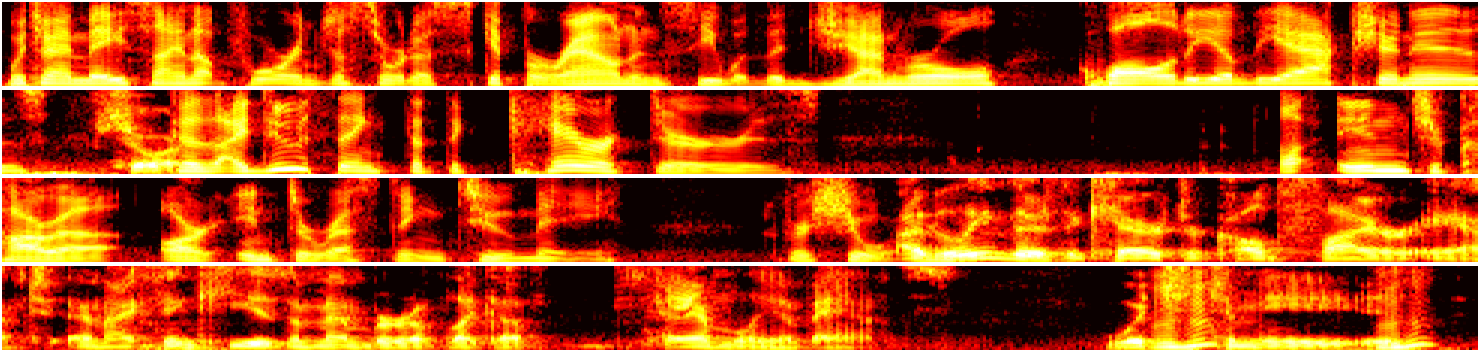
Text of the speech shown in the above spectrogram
which I may sign up for and just sort of skip around and see what the general quality of the action is. Sure. Because I do think that the characters uh, in Chikara are interesting to me, for sure. I believe there's a character called Fire Ant, and I think he is a member of like a family of ants, which Mm-hmm. to me is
